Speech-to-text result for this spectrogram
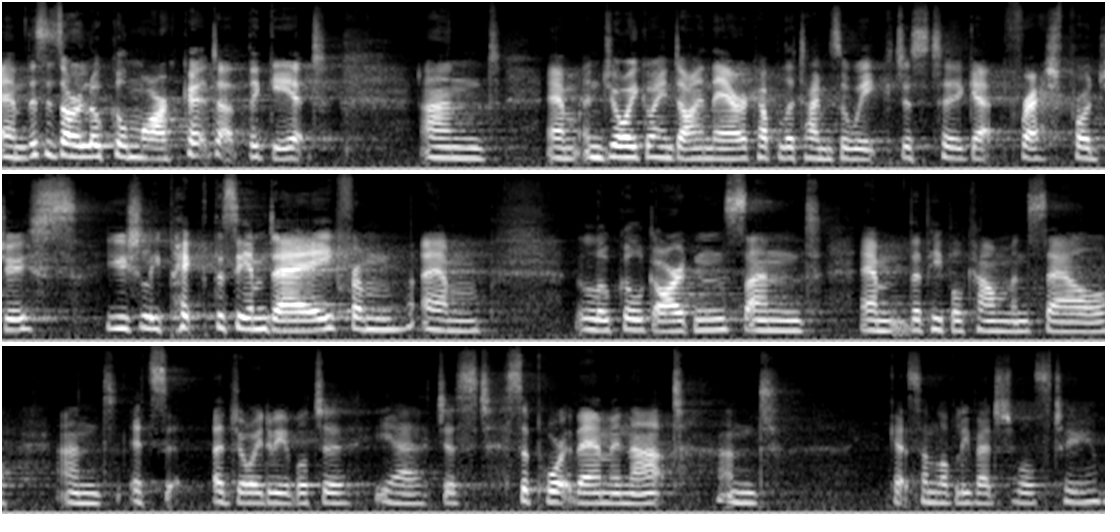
Um, this is our local market at the gate and um, enjoy going down there a couple of times a week just to get fresh produce. Usually picked the same day from local gardens, and um, the people come and sell, and it's a joy to be able to, yeah, just support them in that and get some lovely vegetables too.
